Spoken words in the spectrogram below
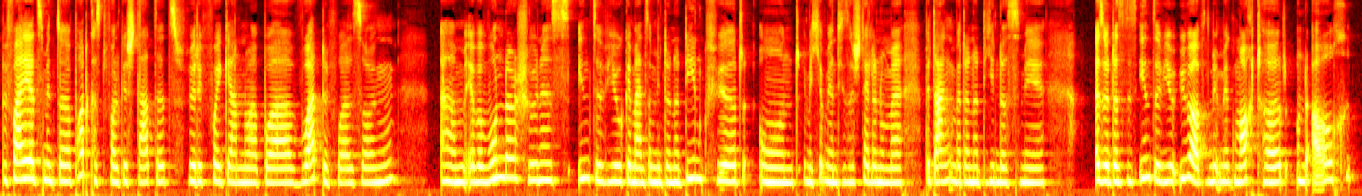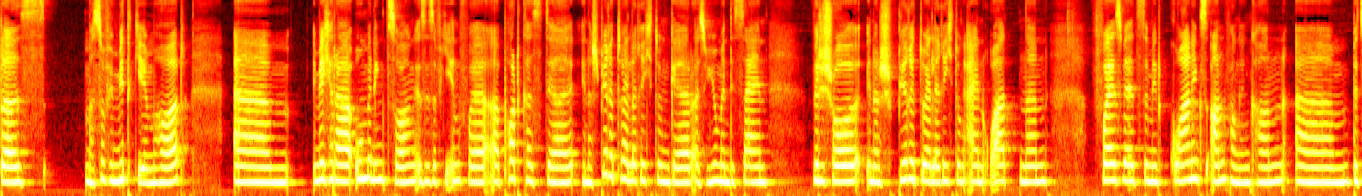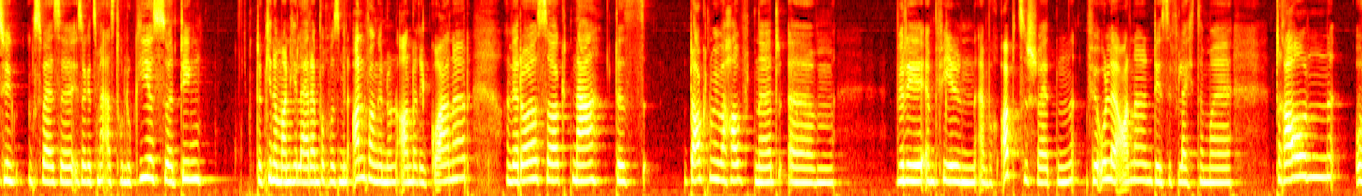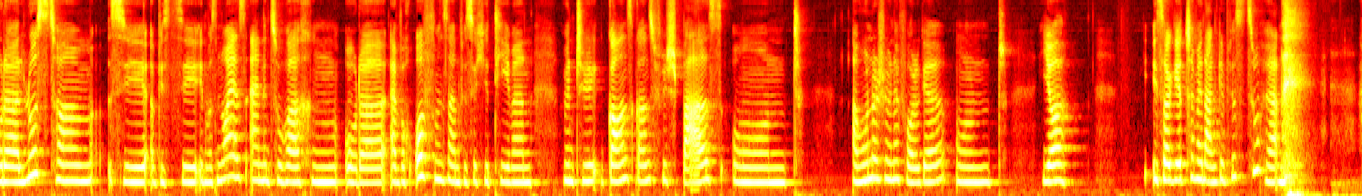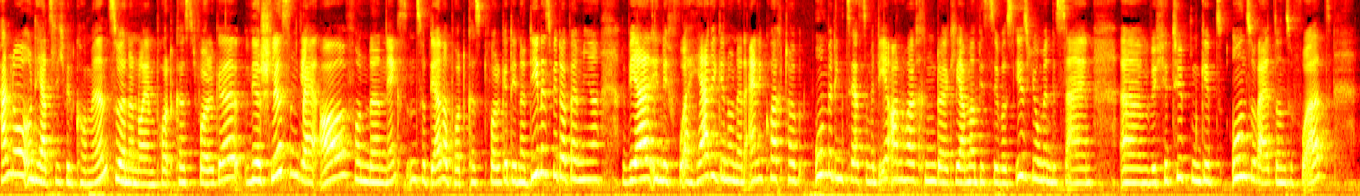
Bevor ich jetzt mit der Podcast-Folge startet, würde ich voll gerne noch ein paar Worte vorsagen. Ähm, ich habe ein wunderschönes Interview gemeinsam mit der Nadine geführt und ich möchte mich an dieser Stelle nochmal bedanken bei der Nadine, dass mir also dass das Interview überhaupt mit mir gemacht hat und auch, dass man so viel mitgegeben hat. Ähm, ich möchte auch unbedingt sagen, es ist auf jeden Fall ein Podcast, der in eine spirituelle Richtung geht. Also Human Design würde ich schon in eine spirituelle Richtung einordnen. Falls wer jetzt damit gar nichts anfangen kann, ähm, beziehungsweise ich sage jetzt mal, Astrologie ist so ein Ding, da können manche Leute einfach was mit anfangen und andere gar nicht. Und wer da sagt, na, das taugt mir überhaupt nicht, ähm, würde ich empfehlen, einfach abzuschalten. Für alle anderen, die sich vielleicht einmal trauen oder Lust haben, sie ein bisschen in was Neues einzuhorchen oder einfach offen sind für solche Themen, wünsche ich ganz, ganz viel Spaß und eine wunderschöne Folge. Und ja, ich sage jetzt schon mal Danke fürs Zuhören. Hallo und herzlich willkommen zu einer neuen Podcast-Folge. Wir schließen gleich auf von der nächsten zu der Podcast-Folge. Die Nadine ist wieder bei mir. Wer in die vorherige noch nicht eingekocht hat, unbedingt zuerst einmal die anhören. Da erklären wir ein bisschen, was ist Human Design, ähm, welche Typen gibt es und so weiter und so fort.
